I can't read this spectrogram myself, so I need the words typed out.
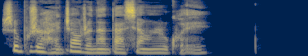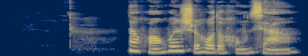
是不是还照着那大向日葵？那黄昏时候的红霞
